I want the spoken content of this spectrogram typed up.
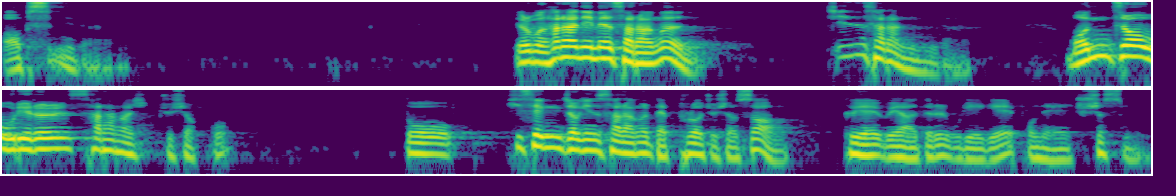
없습니다. 여러분, 하나님의 사랑은 찐 사랑입니다. 먼저 우리를 사랑하 주셨고, 또 희생적인 사랑을 베풀어 주셔서 그의 외아들을 우리에게 보내주셨습니다.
